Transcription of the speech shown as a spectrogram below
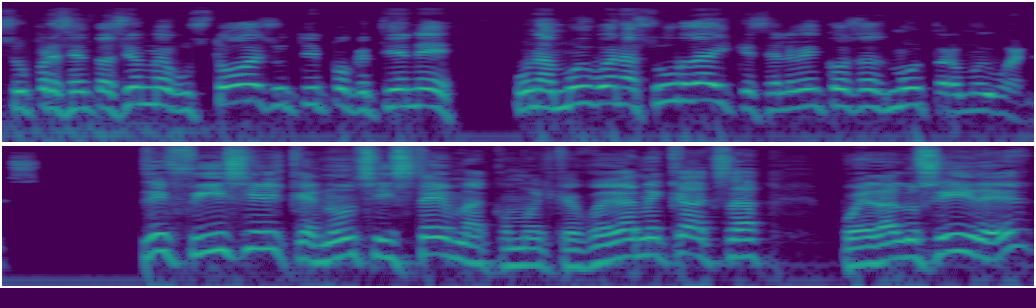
su presentación me gustó, es un tipo que tiene una muy buena zurda y que se le ven cosas muy, pero muy buenas. Difícil que en un sistema como el que juega Necaxa pueda lucir, ¿eh?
